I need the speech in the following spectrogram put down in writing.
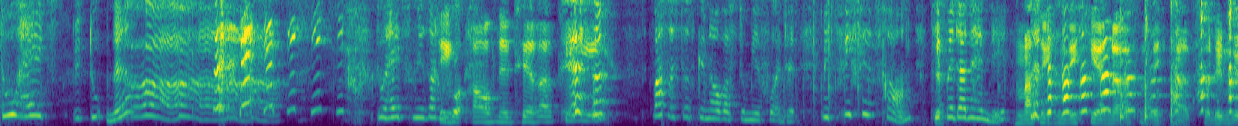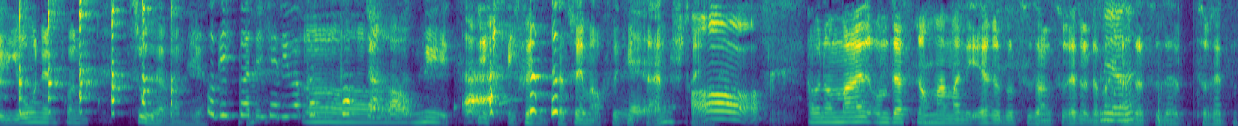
du hältst du ne? Du hältst mir Sachen Ich vor. brauche eine Therapie. Was ist das genau, was du mir vorenthalten? Mit wie vielen Frauen? Gib Das- mir dein Handy. Mache ich nicht hier in der Öffentlichkeit vor den Millionen von Zuhörern hier. Okay, Gott, ich hätte überhaupt keinen Bock darauf. Oh, nee, ich, ich find, das wäre mir auch wirklich zu anstrengend. Oh. Aber nochmal, um das nochmal meine Ehre sozusagen zu retten oder meinen Ja. Ansatz zu, zu retten.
